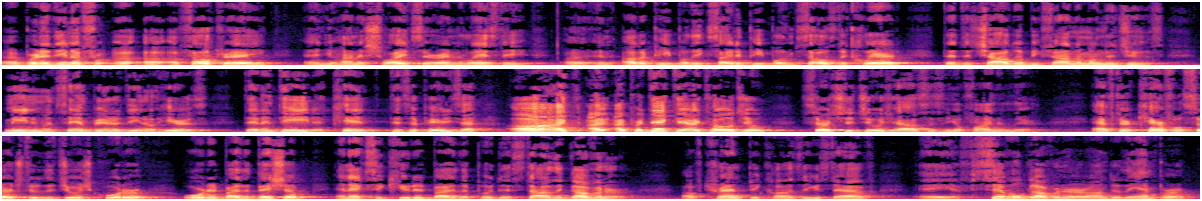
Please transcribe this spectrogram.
Uh, Bernardino uh, uh, Feltre and Johannes Schweitzer and lastly, uh, and other people, the excited people themselves declared that the child would be found among the Jews. Meaning when San Bernardino hears that indeed a kid disappeared, he said, oh, I, I, I predicted, I told you, search the Jewish houses and you'll find him there. After a careful search through the Jewish quarter ordered by the bishop and executed by the podesta, the governor of Trent, because they used to have a civil governor under the emperor,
